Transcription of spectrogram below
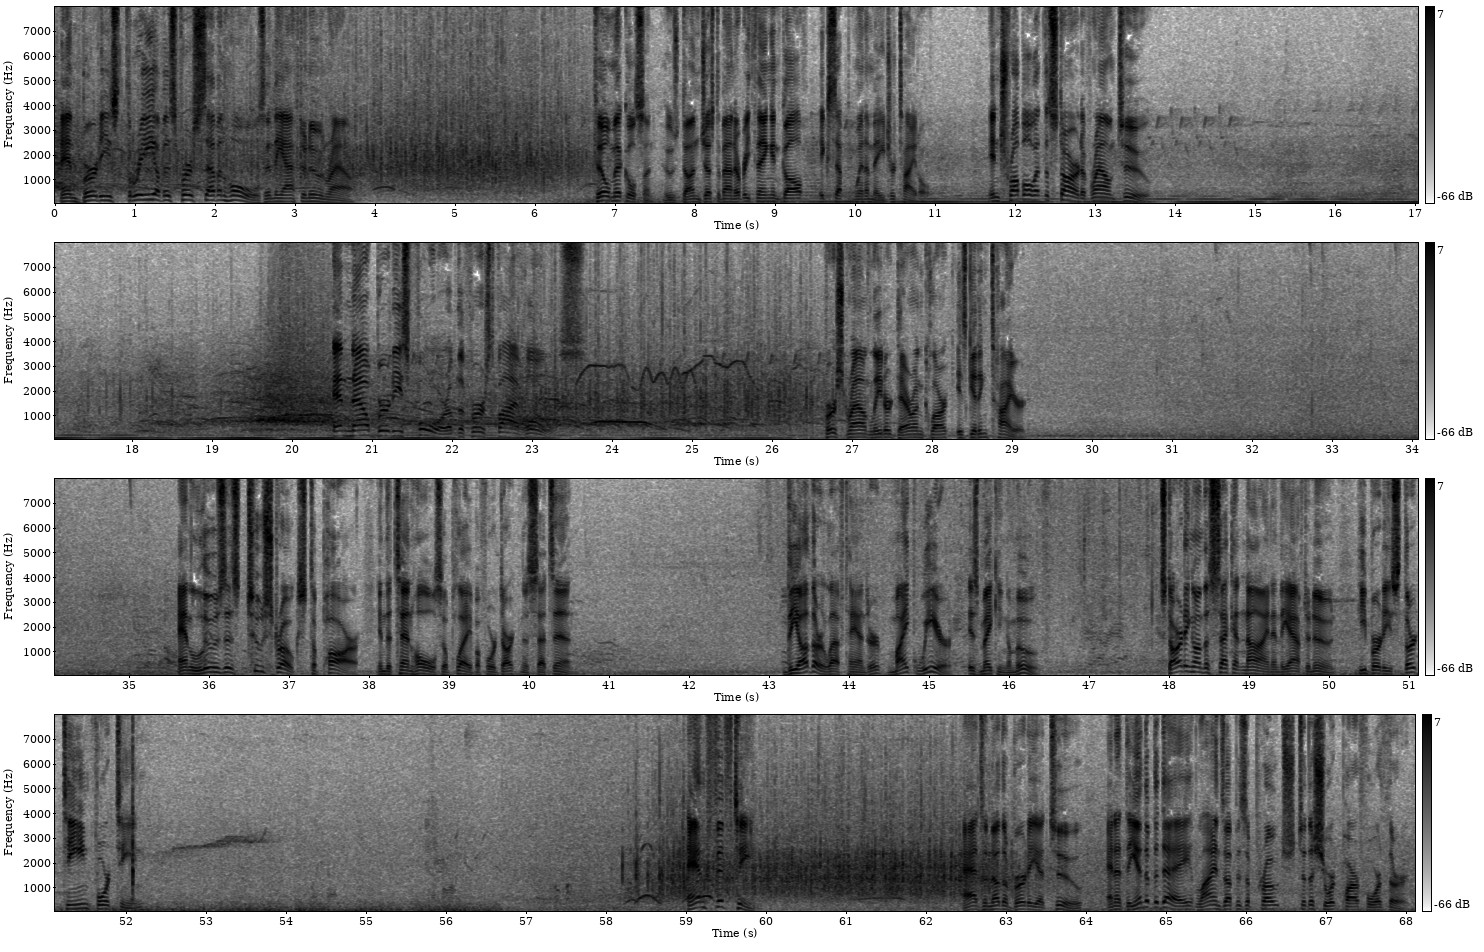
And birdies three of his first seven holes in the afternoon round. Phil Mickelson, who's done just about everything in golf except win a major title. In trouble at the start of round two. And now birdies four of the first five holes. First round leader Darren Clarke is getting tired. And loses two strokes to par in the 10 holes he'll play before darkness sets in. The other left-hander, Mike Weir, is making a move. Starting on the second nine in the afternoon, he birdies 13, 14, and 15. Adds another birdie at two and at the end of the day lines up his approach to the short par 4 third.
